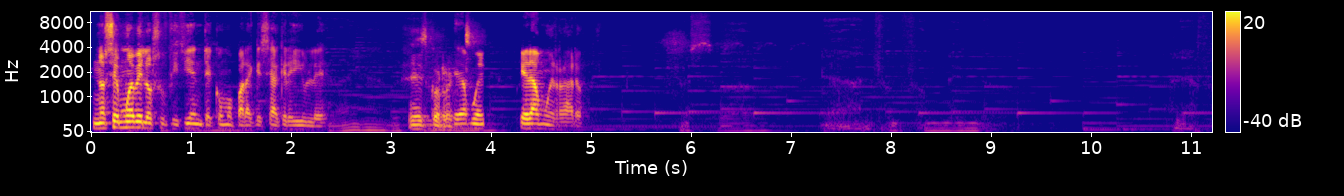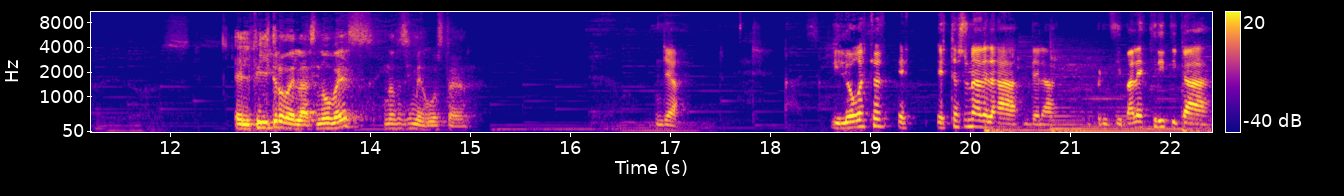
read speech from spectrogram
no se mueve lo suficiente como para que sea creíble. Es correcto. Queda muy, queda muy raro. El filtro de las nubes, no sé si me gusta. Ya. Y luego esto es, esta es una de, de las principales críticas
